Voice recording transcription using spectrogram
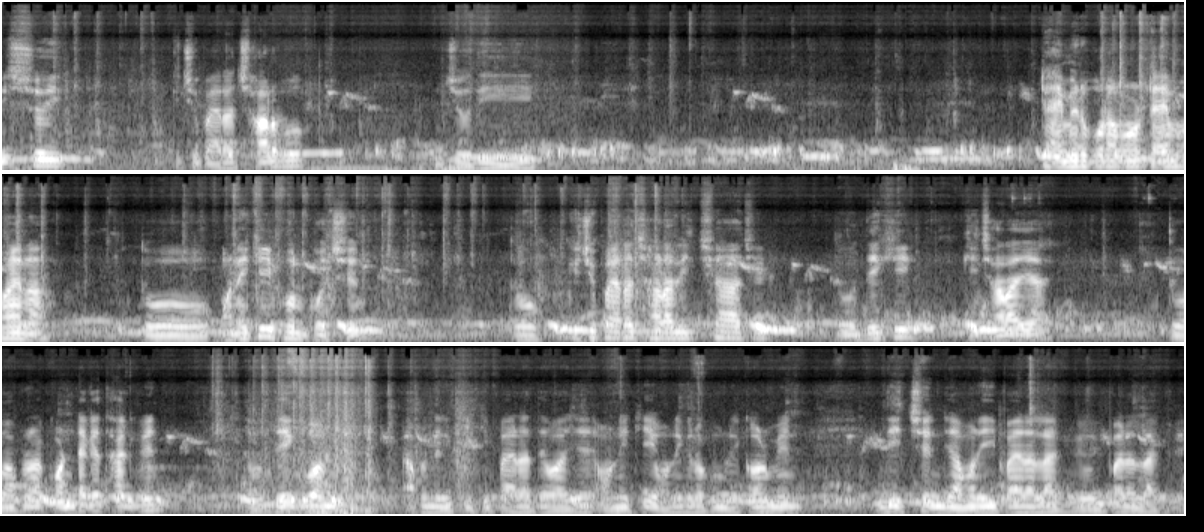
নিশ্চয়ই কিছু পায়রা ছাড়বো, যদি টাইমের উপর আমার টাইম হয় না, তো অনেকেই ফোন করছেন। তো কিছু পায়রা ছাড়ার ইচ্ছা আছে। তো দেখি কি ছাড়া যায়। তো আপনারা কন্ট্যাক্টে থাকবেন। তো দেখব আমি আপনাদের কী কী পায়রা দেওয়া যায়। অনেকেই অনেক রকম রেকোয়ারমেন্ট দিচ্ছেন যে আমার এই পায়রা লাগবে, ওই পায়রা লাগবে।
